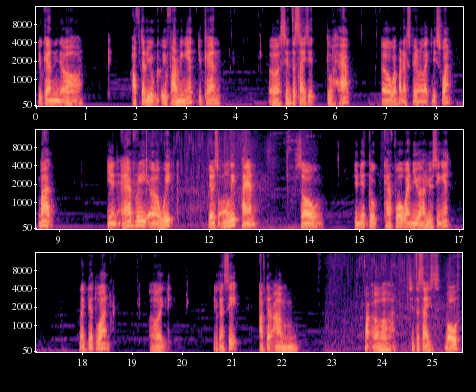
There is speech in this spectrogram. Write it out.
You can uh, after you you farming it, you can uh, synthesize it to have a weapon experiment like this one. But in every uh, week, there's only 10. So you need to careful when you are using it. Like that one. Uh, like you can see after I'm uh, synthesize both,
